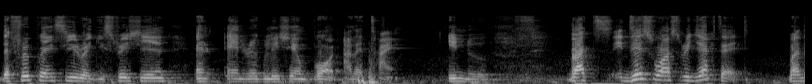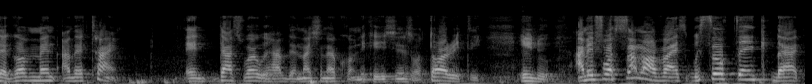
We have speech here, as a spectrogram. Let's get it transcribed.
the frequency registration and, and regulation board at the time. You know. But this was rejected by the government at the time. And that's why we have the National Communications Authority. You know. I mean, for some of us, we still think that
